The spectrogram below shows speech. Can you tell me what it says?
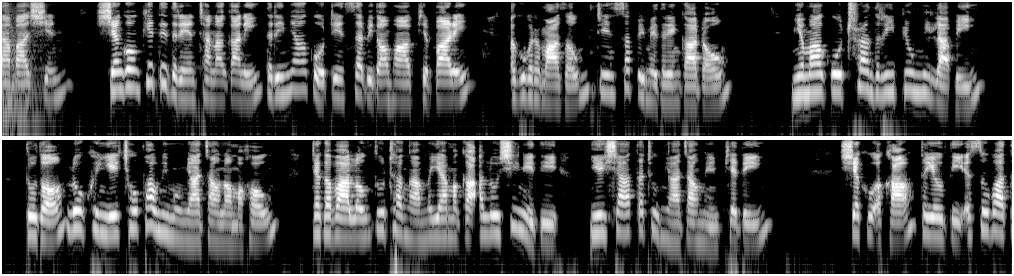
္ဂလာပါရှင်ရန်ကုန်ခေတ်သစ်သတင်းဌာနကနေသတင်းများကိုတင်ဆက်ပေးသွားမှာဖြစ်ပါတယ်အခုပထမဆုံးတင်ဆက်ပေးမယ့်သတင်းကတော့မြန်မာကိုထရန်သတိပြုမိလာပြီးသို့တော့လူခွင့်ရေးချိုးဖောက်နေမှုများကြောင့်တော့မဟုတ်တကဘာလုံးသူ့ထက်ကမရမကအလိုရှိနေသည့်မြေရှားတထုများကြောင့်ပင်ဖြစ်သည်ရှခုအခါတရုတ်သည်အဆိုပါတ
